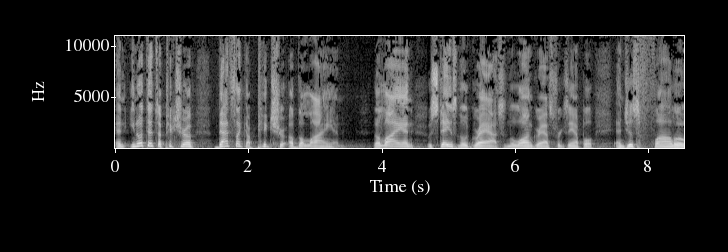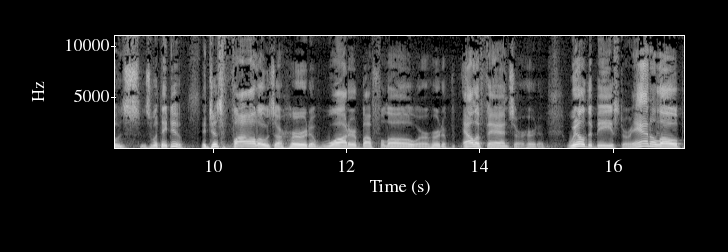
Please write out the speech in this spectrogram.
And you know what that's a picture of? That's like a picture of the lion. The lion who stays in the grass, in the long grass, for example, and just follows, is what they do. It just follows a herd of water buffalo or a herd of elephants or a herd of wildebeest or antelope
